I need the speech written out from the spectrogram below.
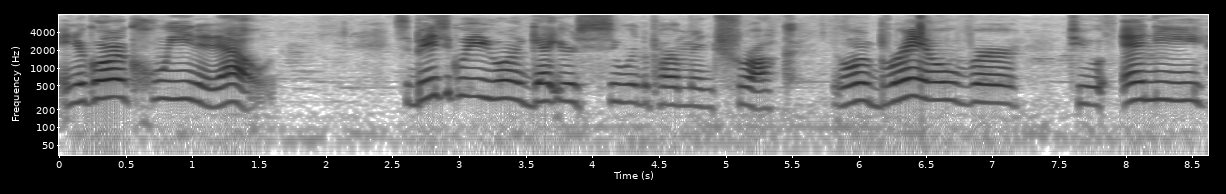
and you're going to clean it out. So basically, you're going to get your sewer department truck. You're going to bring it over to any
